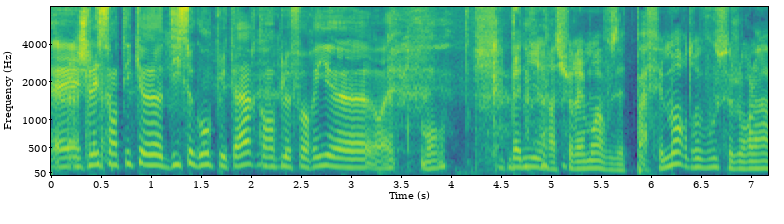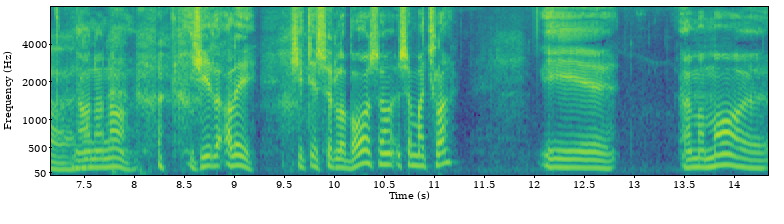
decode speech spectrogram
Et je l'ai senti que dix secondes plus tard, quand l'euphorie... euh, ouais, bon. Dany, rassurez-moi, vous n'êtes pas fait mordre, vous, ce jour-là euh, Non, non, non. J'ai, allez, j'étais sur le bord ce, ce match-là. Et à un moment, euh,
